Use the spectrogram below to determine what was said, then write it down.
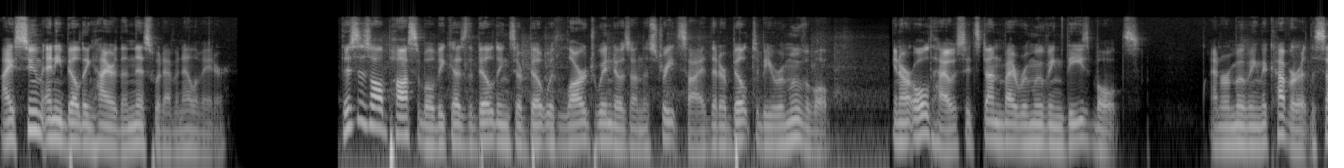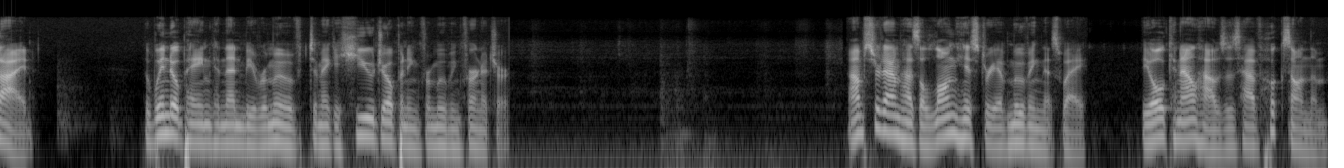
I assume any building higher than this would have an elevator. This is all possible because the buildings are built with large windows on the street side that are built to be removable, in our old house, it's done by removing these bolts and removing the cover at the side. The window pane can then be removed to make a huge opening for moving furniture. Amsterdam has a long history of moving this way. The old canal houses have hooks on them.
